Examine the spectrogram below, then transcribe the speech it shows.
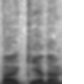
Покеда.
